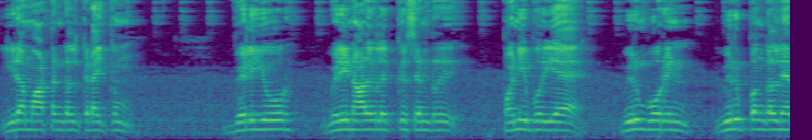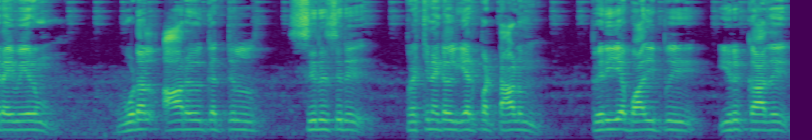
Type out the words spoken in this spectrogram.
இடமாற்றங்கள் கிடைக்கும். வெளியூர் வெளிநாடுகளுக்கு சென்று பணிபுரிய விரும்போரின் விருப்பங்கள் நிறைவேறும். உடல் ஆரோக்கியத்தில் சிறு சிறு பிரச்சனைகள் ஏற்பட்டாலும் பெரிய பாதிப்பு இருக்காது.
